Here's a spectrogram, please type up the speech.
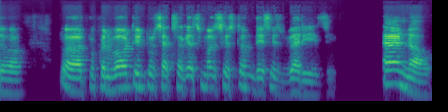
the, uh, to convert into sexagesimal system, this is very easy. And now,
